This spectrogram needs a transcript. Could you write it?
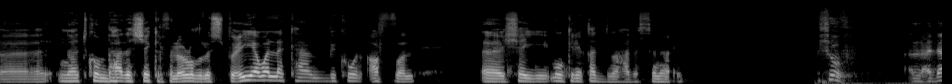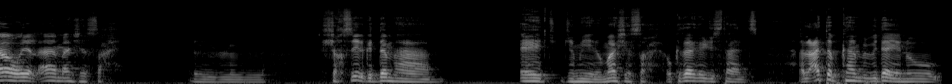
آه، إنها تكون بهذا الشكل في العروض الأسبوعية ولا كان بيكون أفضل آه، شيء ممكن يقدمه هذا الثنائي؟ شوف العداوة إلى الآن ماشيه صح. الشخصيه اللي قدمها ايج جميله وماشيه صح وكذلك اي جي ستايلز العتب كان بالبداية إنه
